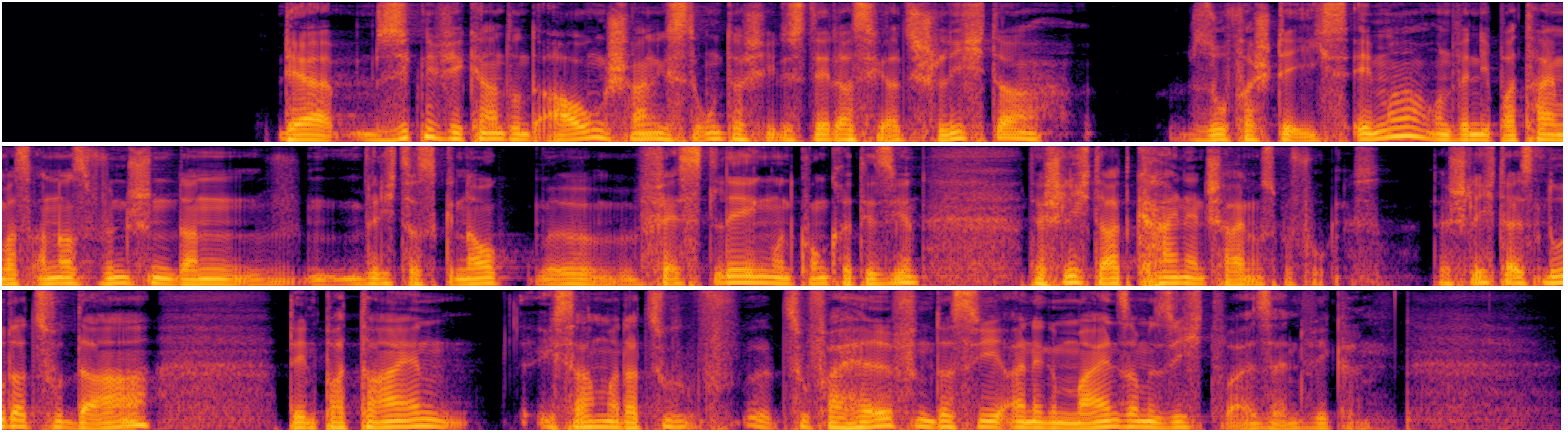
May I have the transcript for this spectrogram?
Der signifikant und augenscheinlichste Unterschied ist der, dass Sie als Schlichter, so verstehe ich es immer, und wenn die Parteien was anderes wünschen, dann will ich das genau äh, festlegen und konkretisieren. Der Schlichter hat keine Entscheidungsbefugnis. Der Schlichter ist nur dazu da, den Parteien, ich sage mal, dazu zu verhelfen, dass sie eine gemeinsame Sichtweise entwickeln.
